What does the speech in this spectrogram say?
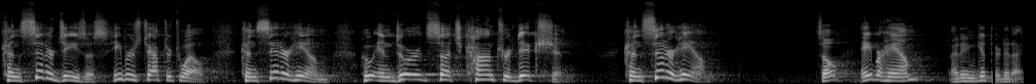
Consider Jesus, Hebrews chapter 12. Consider him who endured such contradiction. Consider him. So, Abraham, I didn't get there, did I?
